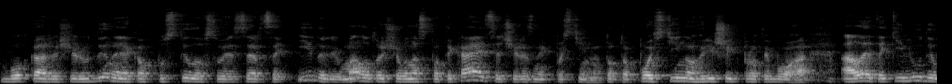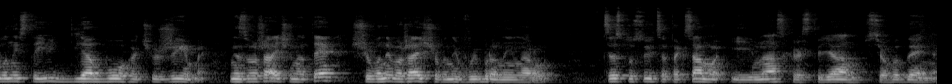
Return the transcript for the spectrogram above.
Бог каже, що людина, яка впустила в своє серце ідолів, мало того, що вона спотикається через них постійно, тобто постійно грішить проти Бога. Але такі люди вони стають для Бога чужими, незважаючи на те, що вони вважають, що вони вибраний народ. Це стосується так само і нас, християн, сьогодення.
